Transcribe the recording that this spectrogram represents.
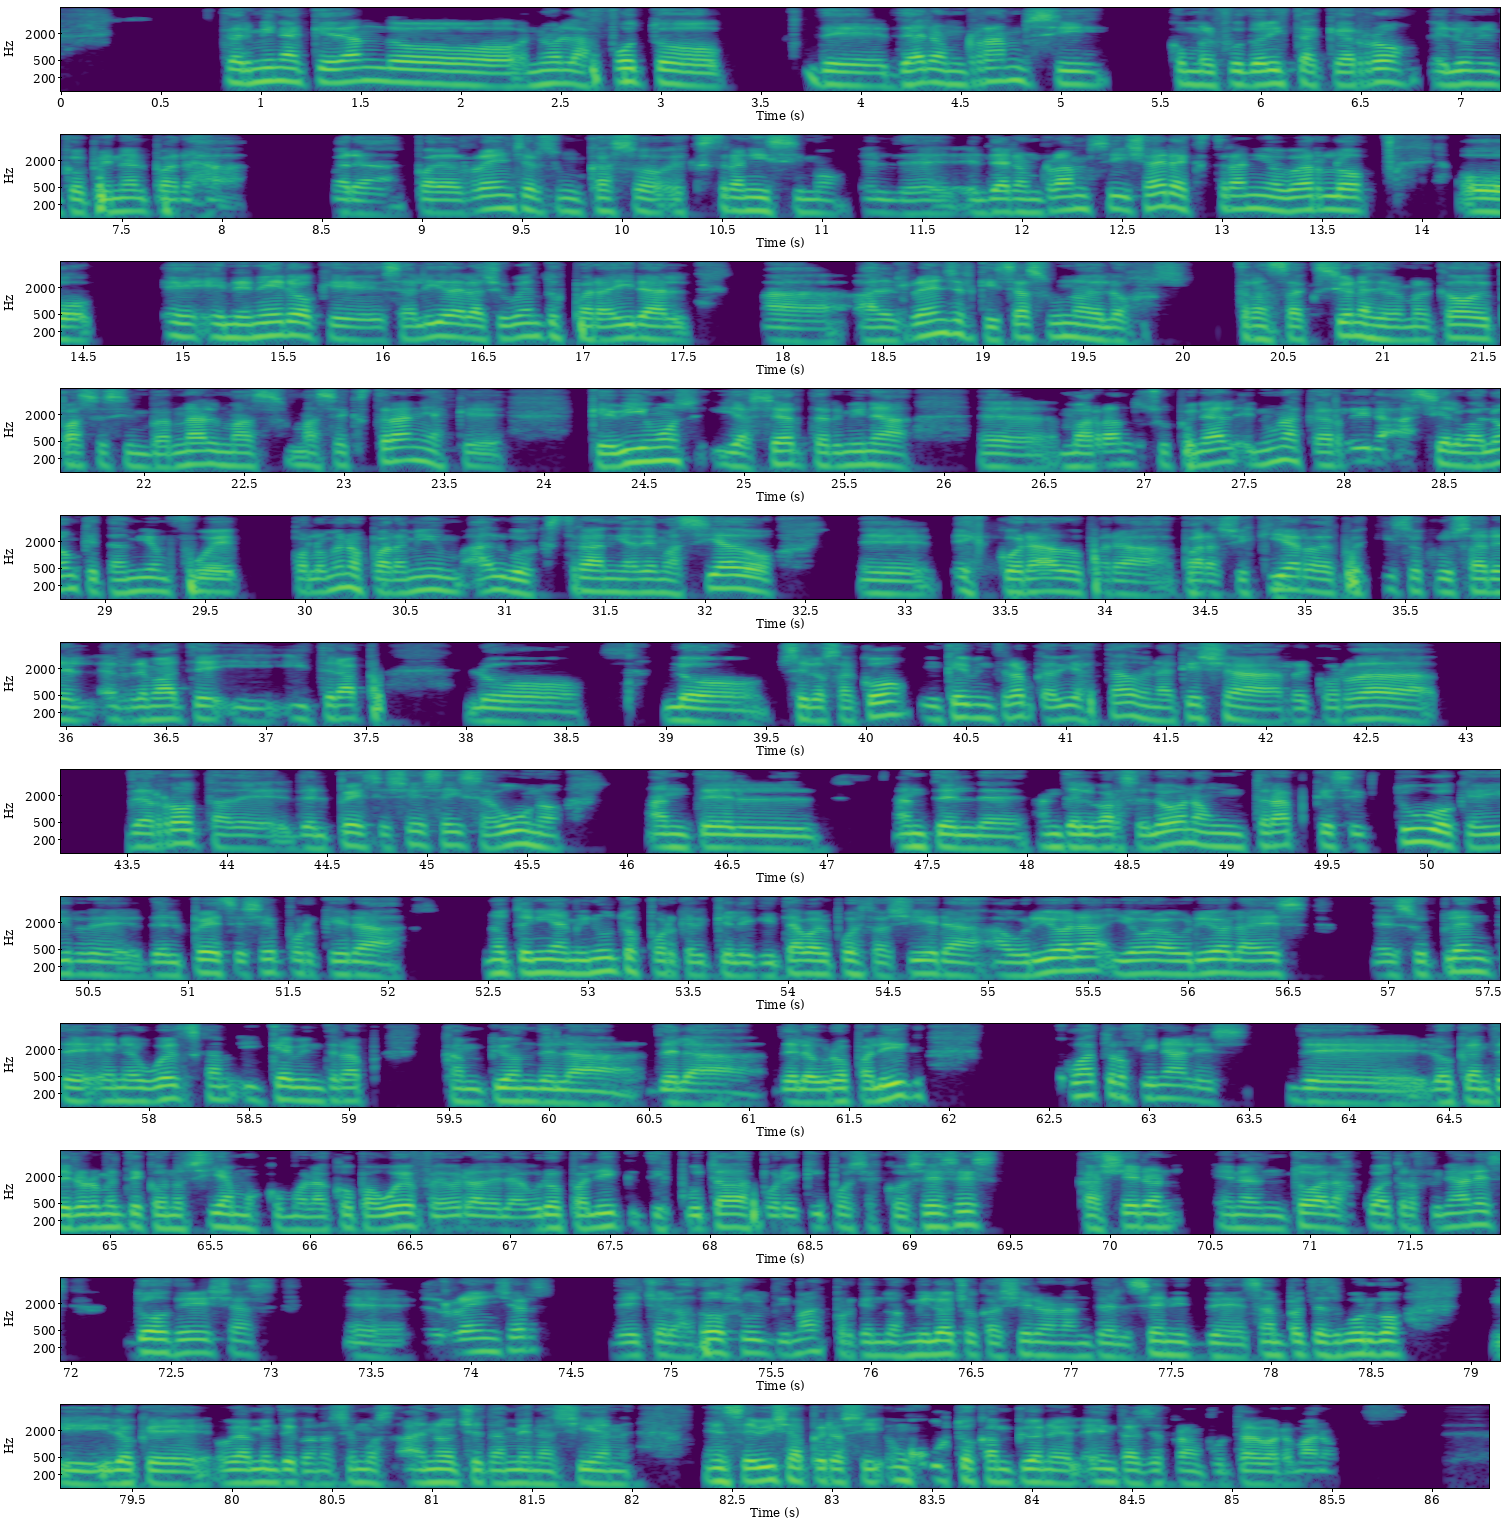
Termina quedando ¿no? la foto de, de, Aaron Ramsey como el futbolista que erró el único penal para, para, para el Rangers, un caso extrañísimo, el de, el de Aaron Ramsey. Ya era extraño verlo, o en enero que salía de la Juventus para ir al, al Rangers, quizás una de las transacciones del mercado de pases invernal más, más extrañas que, que vimos y ayer termina eh, marrando su penal en una carrera hacia el balón que también fue, por lo menos para mí, algo extraña, demasiado eh, escorado para, para, su izquierda, después quiso cruzar el, remate y, Trapp lo, lo, se lo sacó. Un Kevin Trapp que había estado en aquella recordada derrota del PSG 6 a 1 ante el, ante el, ante el Barcelona, un Trapp que se tuvo que ir del PSG porque era, no tenía minutos porque el que le quitaba el puesto allí era Auriola y ahora Auriola es el suplente en el West Ham y Kevin Trapp campeón de la, de la, de la Europa League. Cuatro finales de lo que anteriormente conocíamos como la Copa UEFA y ahora de la Europa League, disputadas por equipos escoceses, cayeron en, todas las cuatro finales, dos de ellas eh, el Rangers, de hecho las dos últimas, porque en 2008 cayeron ante el Zenit de San Petersburgo y, lo que obviamente conocemos anoche también allí en, en Sevilla, pero sí, un justo campeón el Eintracht de Frankfurt, hermano.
